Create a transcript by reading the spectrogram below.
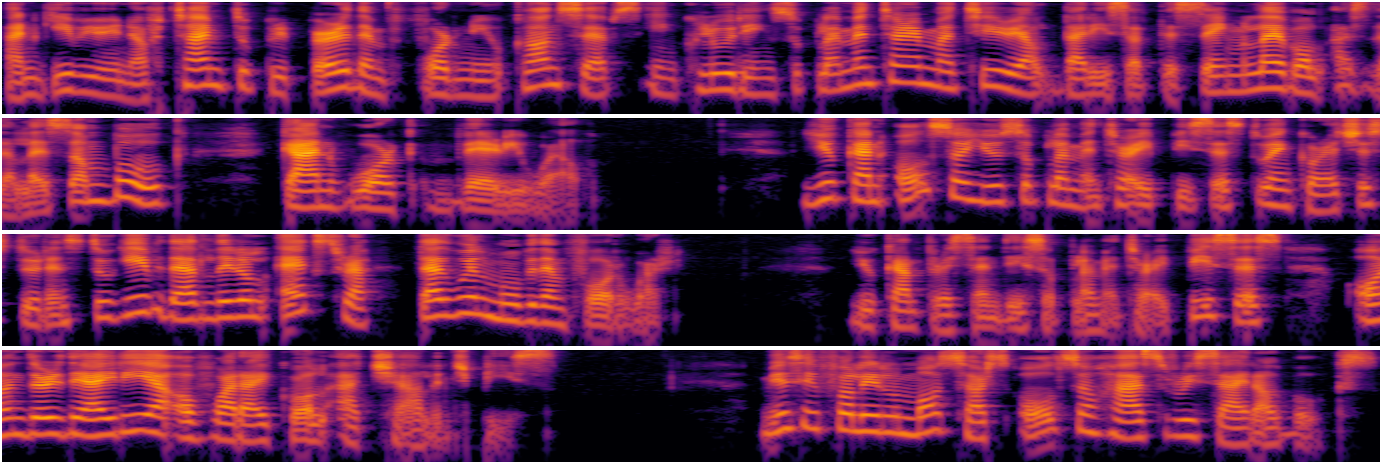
and give you enough time to prepare them for new concepts, including supplementary material that is at the same level as the lesson book, can work very well. You can also use supplementary pieces to encourage students to give that little extra that will move them forward. You can present these supplementary pieces under the idea of what I call a challenge piece. Music for Little Mozarts also has recital books.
